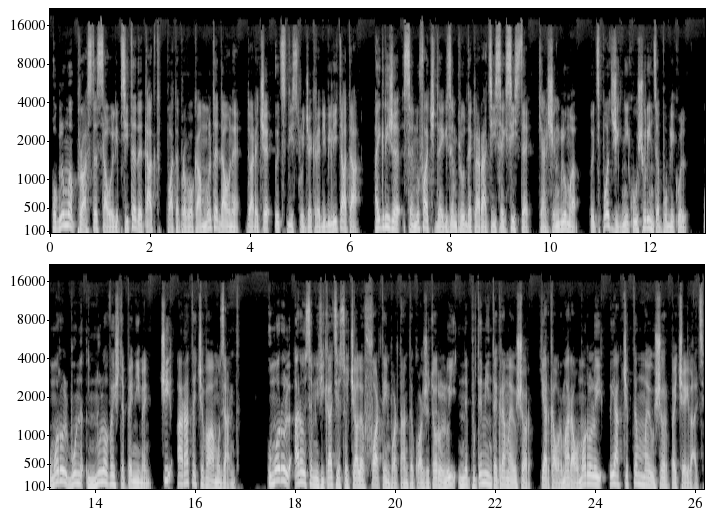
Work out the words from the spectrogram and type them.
O glumă proastă sau lipsită de tact poate provoca multe daune, deoarece îți distruge credibilitatea. Ai grijă să nu faci, de exemplu, declarații sexiste, chiar și în glumă. Îți poți jigni cu ușurință publicul. Umorul bun nu lovește pe nimeni, ci arată ceva amuzant. Umorul are o semnificație socială foarte importantă. Cu ajutorul lui ne putem integra mai ușor, iar ca urmare a umorului îi acceptăm mai ușor pe ceilalți.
